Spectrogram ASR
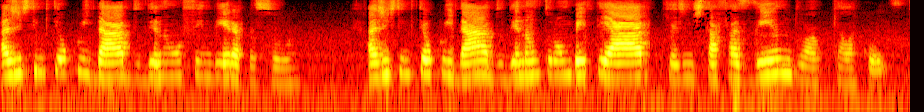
a gente tem que ter o cuidado de não ofender a pessoa. A gente tem que ter o cuidado de não trombetear que a gente está fazendo aquela coisa.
